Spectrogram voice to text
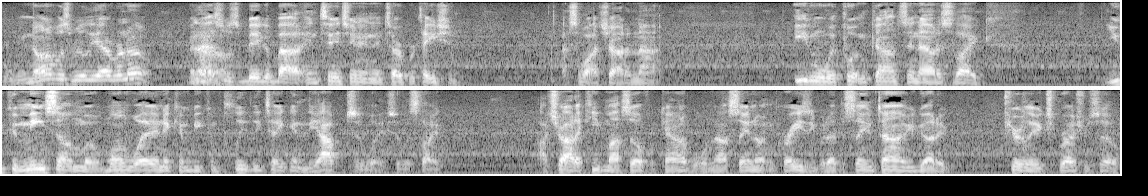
But we none of us really ever know, and that's what's big about intention and interpretation. That's why I try to not. Even with putting content out, it's like you can mean something of one way and it can be completely taken the opposite way. So it's like I try to keep myself accountable and not say nothing crazy, but at the same time, you got to purely express yourself.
